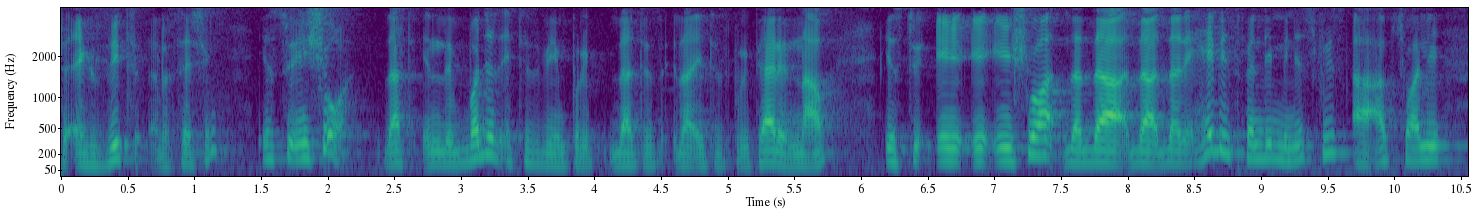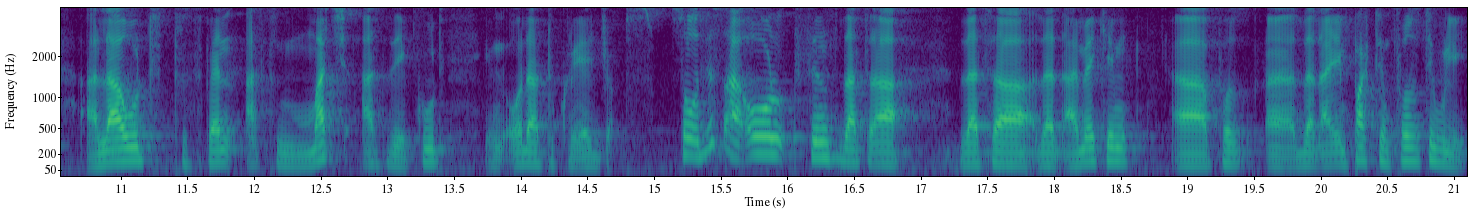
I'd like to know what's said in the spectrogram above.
to exit recession is to ensure that in the budget it is being that is that it is preparing now is to ensure that the, the, the heavy spending ministries are actually allowed to spend as much as they could in order to create jobs. So these are all things that are, that, uh, that are making, uh, uh, that are impacting positively,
